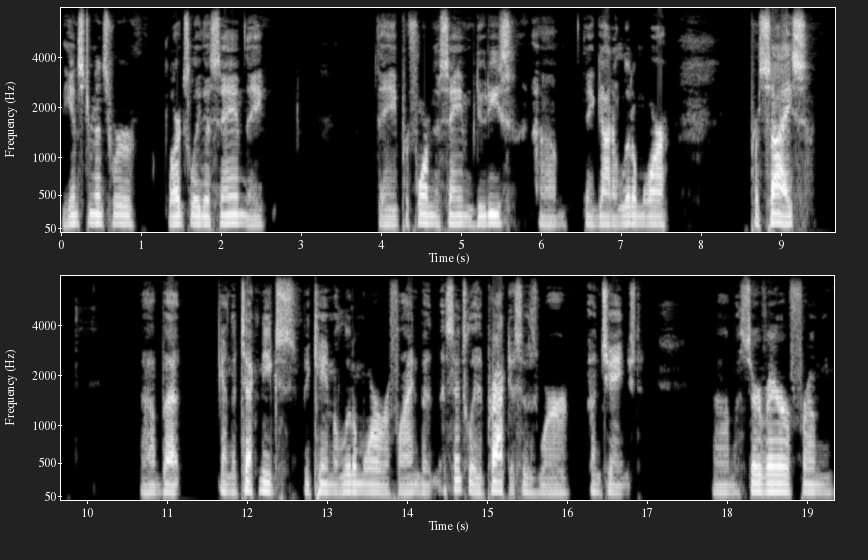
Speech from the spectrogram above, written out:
the instruments were largely the same. They they performed the same duties. Um, they got a little more precise, uh, but and the techniques became a little more refined. But essentially, the practices were unchanged. Um, a surveyor from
